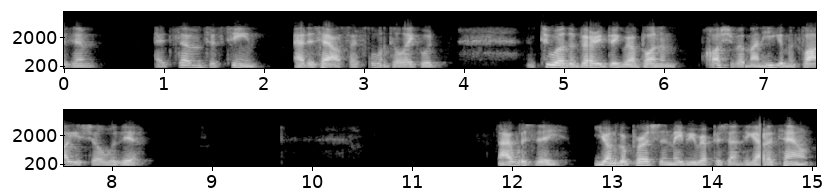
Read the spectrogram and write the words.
with him at 7:15 at his house. I flew into Lakewood, and two other very big rabbanim, Choshev Manhigim and Yisrael, were there. I was the younger person, maybe representing out of town,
